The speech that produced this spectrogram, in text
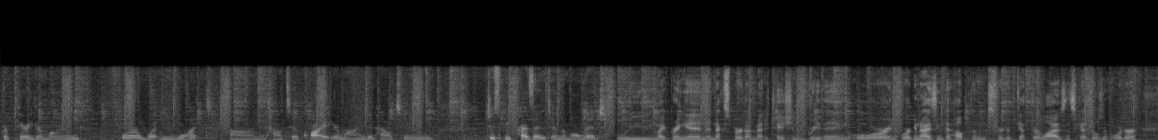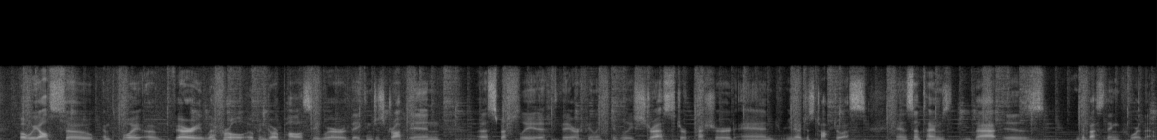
prepare your mind for what you want um, and how to quiet your mind and how to just be present in the moment. We might bring in an expert on meditation and breathing or in organizing to help them sort of get their lives and schedules in order. But we also employ a very liberal open door policy where they can just drop in, especially if they are feeling particularly stressed or pressured and, you know, just talk to us. And sometimes that is the best thing for them.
